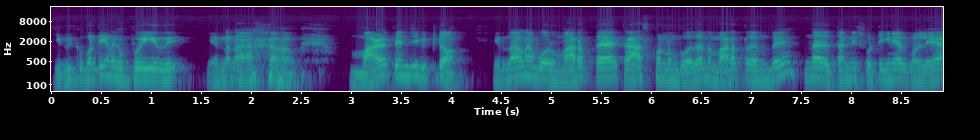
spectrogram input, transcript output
இதுக்கு மட்டும் எனக்கு புரியுது. என்னன்னா மழை பெஞ்சு விட்டுட்டோம். இருந்தாலும் நம்ம ஒரு மரத்தை கிராஸ் பண்ணும்போது அந்த மரத்துலேருந்து இந்த தண்ணி சொட்டிக்கினே இருக்கும் இல்லையா?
